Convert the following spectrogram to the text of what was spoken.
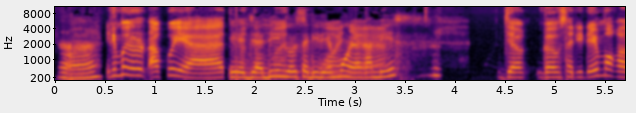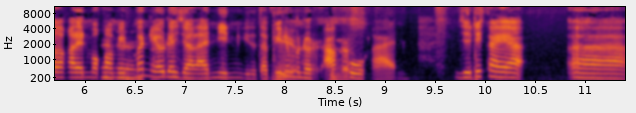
Heeh. ini menurut aku ya Iya jadi nggak usah di demo ya kan. Dis? Ja- nggak usah di demo kalau kalian mau komitmen ya udah jalanin gitu tapi ini Iya, menurut bener. aku kan jadi kayak eh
